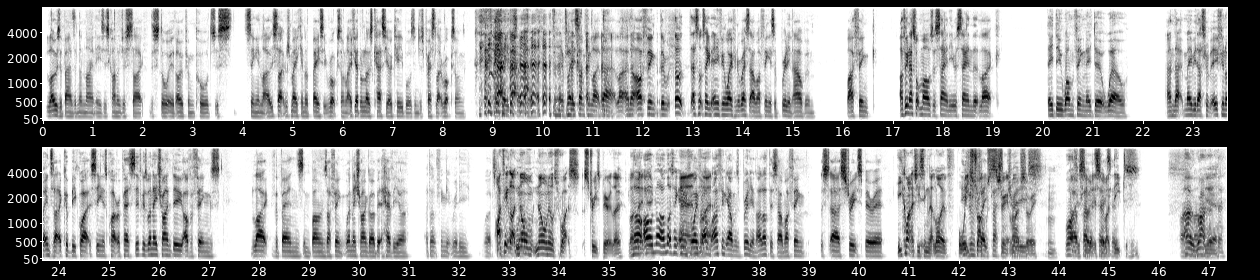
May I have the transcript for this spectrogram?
loads of bands in the nineties. It's kind of just like distorted, open chords, just singing like it's like just making a basic rock song. Like if you had one of those Casio keyboards and just press like rock song, and something, and play something like that. Like, and I think the, that's not taking anything away from the rest of the album. I think it's a brilliant album, but I think I think that's what Miles was saying. He was saying that like they do one thing, and they do it well. And that maybe that's if you're not into that, that could be quite seen as quite repetitive. Because when they try and do other things, like the bends and bones, I think when they try and go a bit heavier, I don't think it really works. I think like well. no, one- no one else writes Street Spirit though. Like no, they oh do. no, I'm not taking anything And, away from like. I think the album's brilliant. I love this album. I think the uh, Street Spirit, He can't actually sing that live, or he even struggles Fake to sing it live. Trees, Sorry, Why? uh, it's so, it's so like deep to him. Oh know. right, Yeah. okay.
